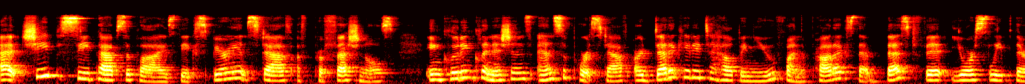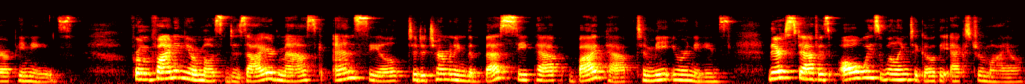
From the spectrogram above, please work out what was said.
At Cheap CPAP Supplies, the experienced staff of professionals, including clinicians and support staff, are dedicated to helping you find the products that best fit your sleep therapy needs. From finding your most desired mask and seal to determining the best CPAP, BiPAP to meet your needs, their staff is always willing to go the extra mile.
